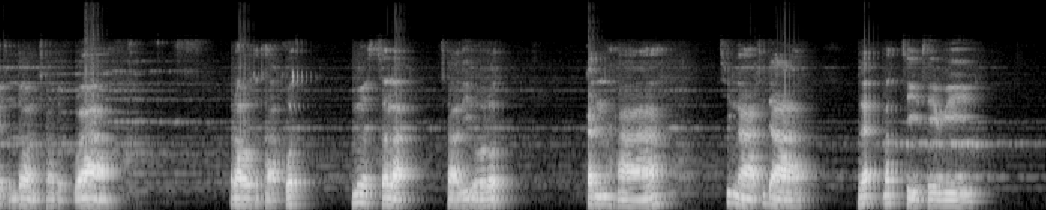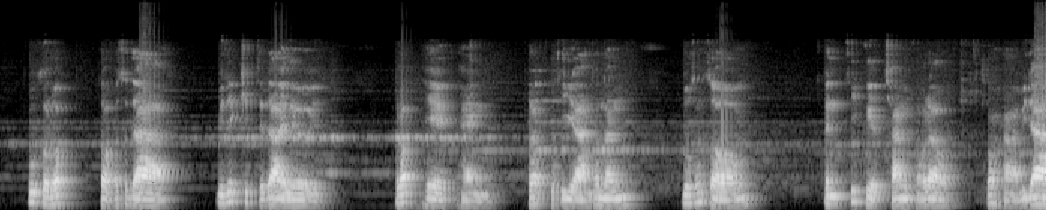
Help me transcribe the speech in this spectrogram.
สสันดรชาดกว่า เราตถาคต เมื่อสละชาลีโอรส กันหาทินาธิดา และมัตสีเทวี ผู้เคารพต่อพัสดาไม่ได้คิดจะได้เลย เพราะเหตุแห่งพระพุทธญาณเท่านั้น ดูทั้งสอง เป็นที่เกลียดชังของเราก็หาไม่ได้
